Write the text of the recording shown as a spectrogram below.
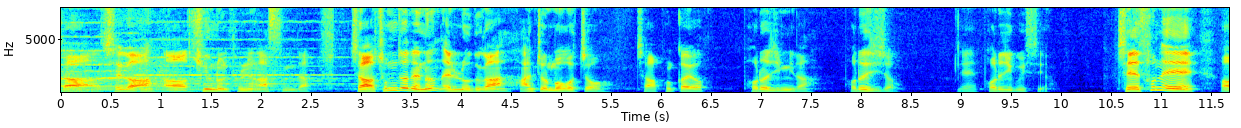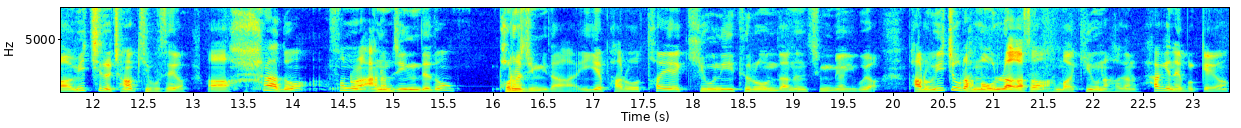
자, 제가 어, 기운을 돌려놨습니다. 자, 좀 전에는 엘로드가 안쪽을 먹었죠. 자, 볼까요? 벌어집니다. 벌어지죠. 예, 벌어지고 있어요. 제 손의 어, 위치를 정확히 보세요. 어, 하나도 손을 안 움직이는데도 벌어집니다. 이게 바로 터에 기운이 들어온다는 증명이고요. 바로 이쪽으로 한번 올라가서 한번 기운을 확인- 확인해 볼게요.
